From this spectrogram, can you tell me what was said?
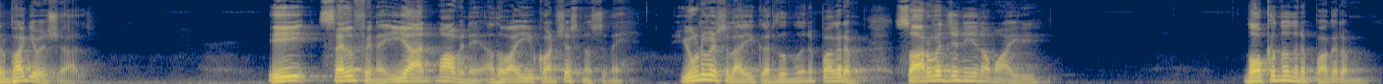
നിർഭാഗ്യവശാൽ ഈ സെൽഫിനെ ഈ ആത്മാവിനെ അഥവാ ഈ കോൺഷ്യസ്നെസ്സിനെ യൂണിവേഴ്സലായി കരുതുന്നതിന് പകരം സാർവജനീനമായി നോക്കുന്നതിന് പകരം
